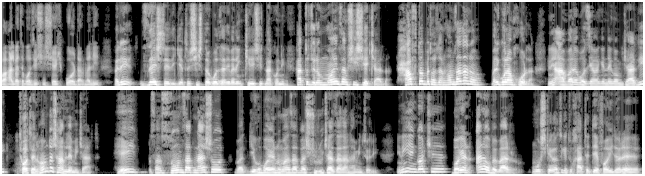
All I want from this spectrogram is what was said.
و البته بازی 6 1 بردن ولی ولی زشته دیگه تو 6 تا گل زدی ولی این کلیشیت نکنی. حتی جلو ماینز هم 6 1 کردن. 7 تا به تاتنهام زدن ها ولی گلم خوردن. یعنی اول بازی هم اگه نگاه می‌کردی تاتنهام داشت حمله می‌کرد. هی مثلا سون زد نشد. و یهو بایرن اومد زد و شروع کرد زدن همینطوری. یعنی انگار که بایرن علاوه بر مشکلاتی که تو خط دفاعی داره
